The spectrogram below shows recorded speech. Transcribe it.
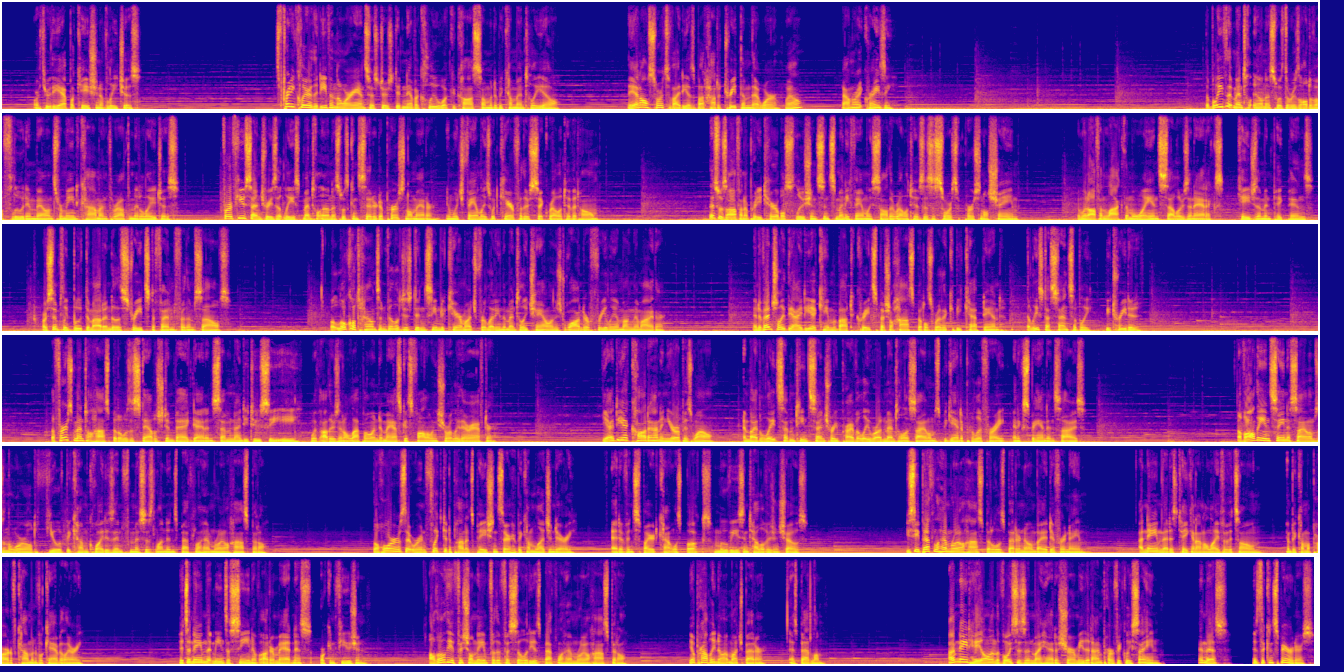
or through the application of leeches. It's pretty clear that even though our ancestors didn't have a clue what could cause someone to become mentally ill, they had all sorts of ideas about how to treat them that were, well, downright crazy. The belief that mental illness was the result of a fluid imbalance remained common throughout the Middle Ages. For a few centuries at least, mental illness was considered a personal matter in which families would care for their sick relative at home. This was often a pretty terrible solution since many families saw their relatives as a source of personal shame and would often lock them away in cellars and attics, cage them in pig pens, or simply boot them out into the streets to fend for themselves. But local towns and villages didn't seem to care much for letting the mentally challenged wander freely among them either. And eventually, the idea came about to create special hospitals where they could be kept and, at least ostensibly, be treated. The first mental hospital was established in Baghdad in 792 CE, with others in Aleppo and Damascus following shortly thereafter. The idea caught on in Europe as well, and by the late 17th century, privately run mental asylums began to proliferate and expand in size. Of all the insane asylums in the world, few have become quite as infamous as London's Bethlehem Royal Hospital. The horrors that were inflicted upon its patients there have become legendary and have inspired countless books, movies, and television shows. You see, Bethlehem Royal Hospital is better known by a different name, a name that has taken on a life of its own and become a part of common vocabulary. It's a name that means a scene of utter madness or confusion. Although the official name for the facility is Bethlehem Royal Hospital, you'll probably know it much better as Bedlam. I'm Nate Hale, and the voices in my head assure me that I'm perfectly sane. And this is The Conspirators.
